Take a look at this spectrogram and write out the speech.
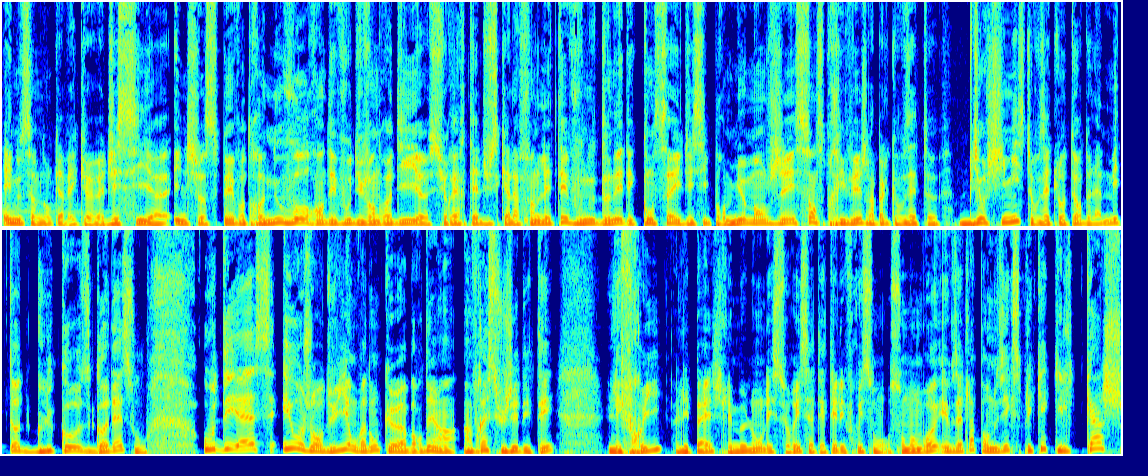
Et nous sommes donc avec euh, Jessie euh, Inchospé, votre nouveau rendez-vous du vendredi euh, sur RTL jusqu'à la fin de l'été. Vous nous donnez des conseils, Jessie, pour mieux manger sans se priver. Je rappelle que vous êtes biochimiste, vous êtes l'auteur de la méthode glucose goddess ou, ou DS. Et aujourd'hui, on va donc aborder un, un vrai sujet d'été. Les fruits, les pêches, les melons, les cerises. Cet été, les fruits sont, sont nombreux. Et vous êtes là pour nous expliquer qu'ils cachent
